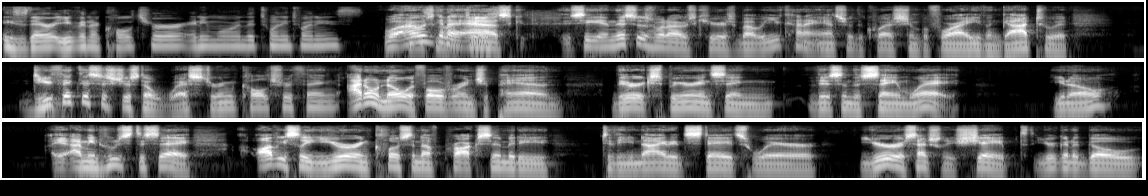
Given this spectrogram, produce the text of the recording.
is there even a culture anymore in the 2020s? Well, I That's was going to ask, see, and this is what I was curious about, but you kind of answered the question before I even got to it. Do you think this is just a Western culture thing? I don't know if over in Japan they're experiencing this in the same way. You know, I, I mean, who's to say? Obviously, you're in close enough proximity to the United States where you're essentially shaped. You're going to go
